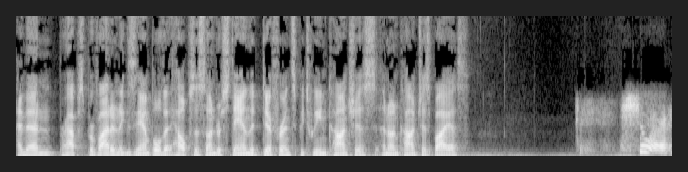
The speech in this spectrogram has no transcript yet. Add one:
and then perhaps provide an example that helps us understand the difference between conscious and unconscious bias? Sure.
